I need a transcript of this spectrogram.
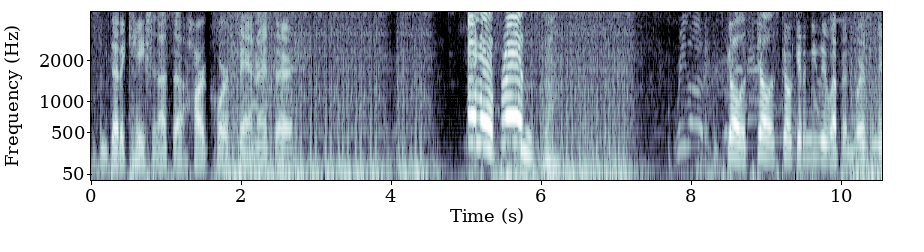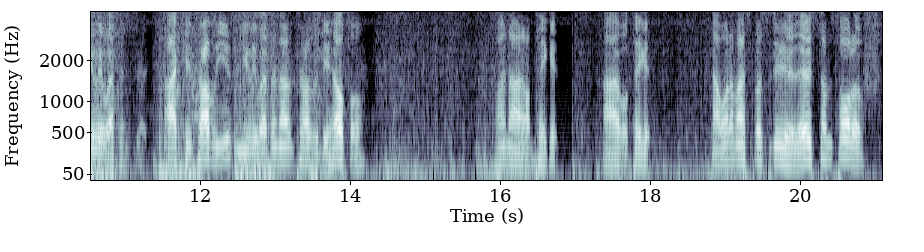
some dedication. That's a hardcore fan right there. Hello, friends! Let's go, let's go, let's go. Get a melee weapon. Where's the melee weapon? I could probably use a melee weapon. That would probably be helpful. Why not? I'll take it. I will take it. Now, what am I supposed to do here? There's some sort of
